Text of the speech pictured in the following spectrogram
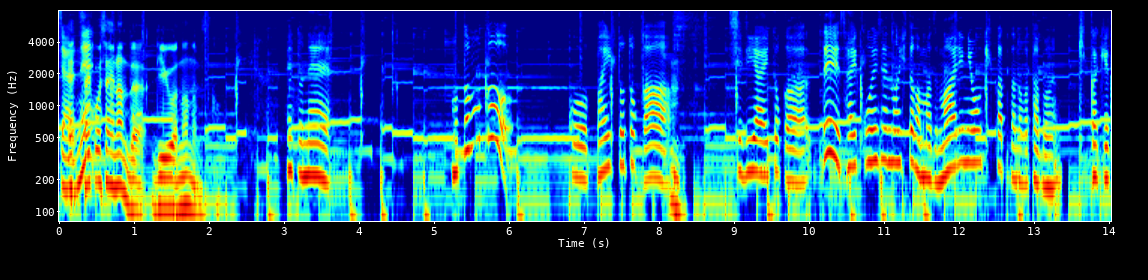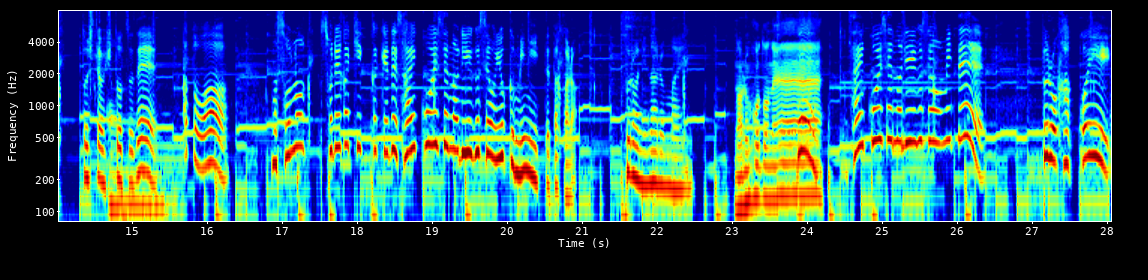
ちゃうね。え最高位戦選んだ理由は何なんですか？えっとねもともとこうバイトとか、知り合いとかで最高位戦の人がまず周りに大きかったのが多分きっかけとしては一つであとは、まあ、そのそれがきっかけで最高位戦のリーグ戦をよく見に行ってたからプロになる前に。なるほどね。最高位戦のリーグ戦を見てプロかっこいい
